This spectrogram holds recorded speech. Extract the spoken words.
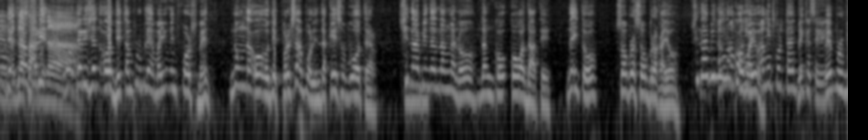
There- nagsasabi no, there is- na... no, there is an audit. Ang problema, yung enforcement, nung na-audit, for example, in the case of water, sinabi na ng, ano, ng Co- COA dati, na ito, sobra-sobra kayo. Sinabi na Ang, ng COA ang, yun. ang importante kasi, May problema.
